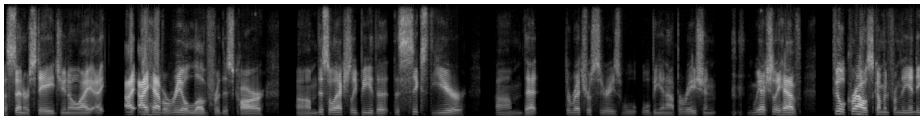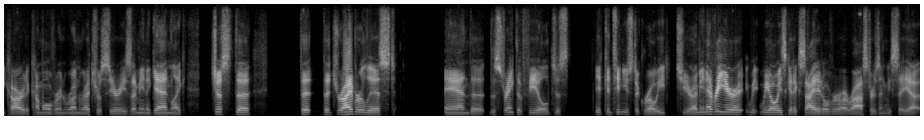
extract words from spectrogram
a center stage. You know, I, I I have a real love for this car. Um, this will actually be the the sixth year um, that the retro series will, will be in operation. we actually have Phil Kraus coming from the IndyCar to come over and run retro series. I mean, again, like just the the the driver list and the the strength of field just it continues to grow each year. I mean, every year we, we always get excited over our rosters and we say, uh,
